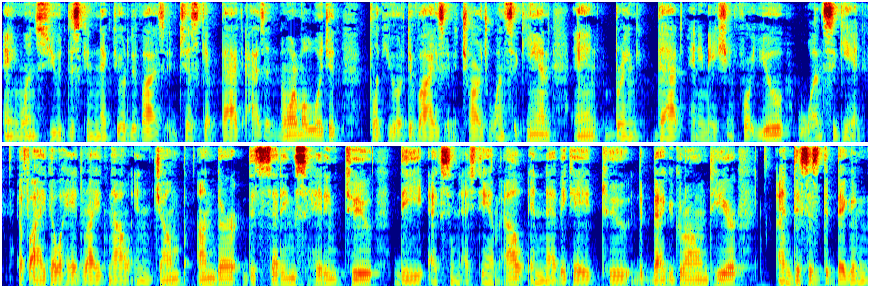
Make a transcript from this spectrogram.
and once you disconnect your device and just get back as a normal widget plug your device in a charge once again and bring that animation for you once again if I go ahead right now and jump under the settings heading to the XenHTML and navigate to the background here. And this is the big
